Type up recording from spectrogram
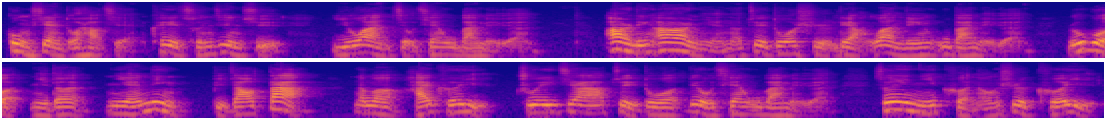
贡献多少钱，可以存进去。一万九千五百美元，二零二二年呢，最多是两万零五百美元。如果你的年龄比较大，那么还可以追加最多六千五百美元。所以你可能是可以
